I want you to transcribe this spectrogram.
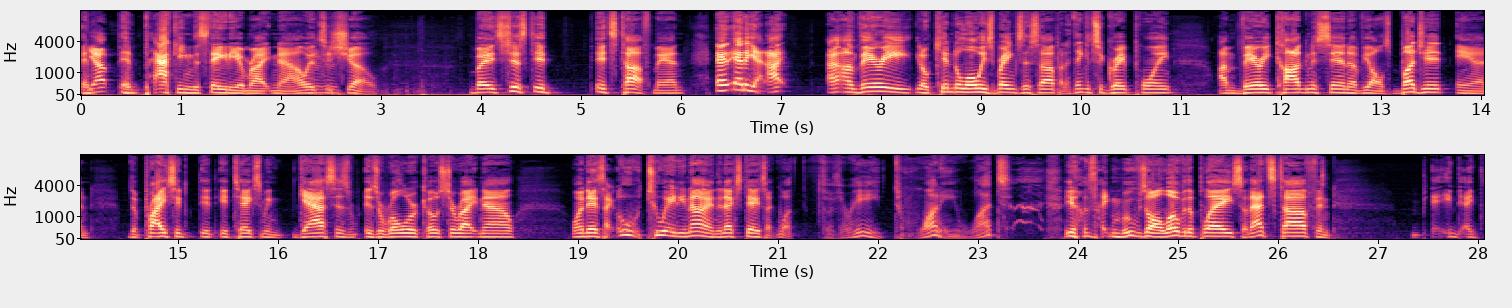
and, yep. and packing the stadium right now. It's mm-hmm. a show. But it's just it it's tough, man. And and again, I, I I'm very, you know, Kendall always brings this up, and I think it's a great point. I'm very cognizant of y'all's budget and the price it, it, it, takes. I mean, gas is is a roller coaster right now. One day it's like, ooh, 289. The next day it's like, what, 320? What? you know, it's like moves all over the place. So that's tough. And it, it,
